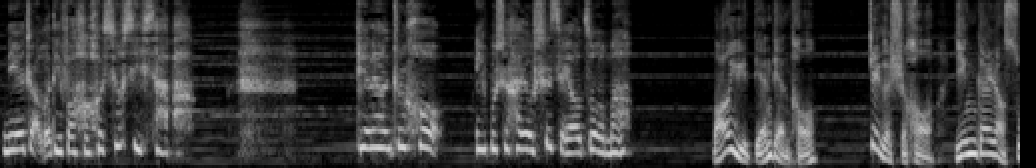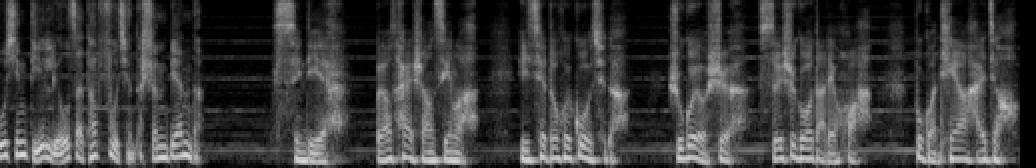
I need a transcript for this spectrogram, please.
你也找个地方好好休息一下吧。天亮之后，你不是还有事情要做吗？王宇点点头。这个时候应该让苏辛迪留在他父亲的身边的。辛迪。不要太伤心了，一切都会过去的。如果有事，随时给我打电话，不管天涯海角，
